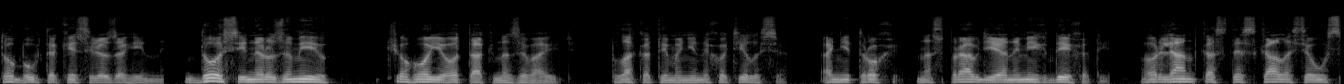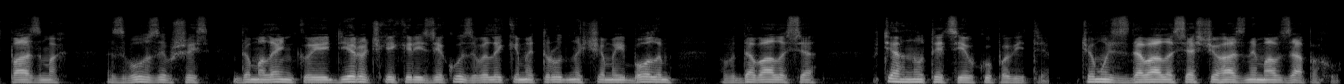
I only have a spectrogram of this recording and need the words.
То був таки сльозогінний. Досі не розумію, чого його так називають. Плакати мені не хотілося, ані трохи. Насправді я не міг дихати. Горлянка стискалася у спазмах, звузившись до маленької дірочки, крізь яку з великими труднощами і болем вдавалося втягнути цівку повітря. Чомусь здавалося, що газ не мав запаху.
